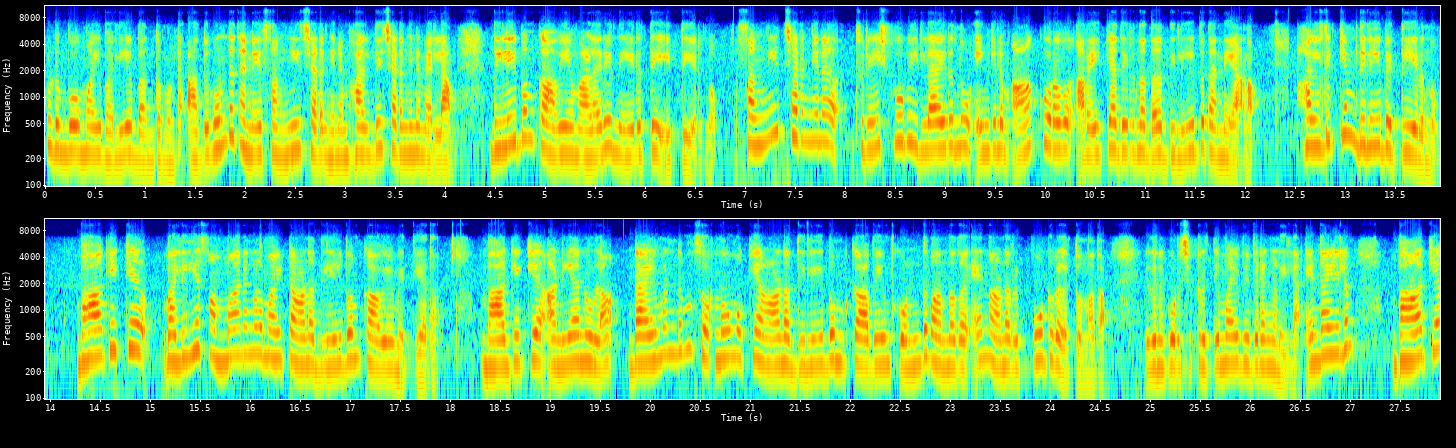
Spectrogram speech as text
കുടുംബവുമായി വലിയ ബന്ധമുണ്ട്. അതുകൊണ്ട് തന്നെ സംഗീത് ചടങ്ങിനും ഹൽദി ചടങ്ങിനുമെല്ലാം ദിലീപും കാവ്യയും വളരെ നേരത്തെ എത്തിയിരുന്നു. സംഗീത് ചടങ്ങിന് സുരേഷ് ഗോപി ഇല്ലായിരുന്നു എങ്കിലും ആ കുറവ് അറിയിക്കാതിരുന്നത് ദിലീപ് തന്നെയാണ്. ഹൽദിക്കും ദിലീപ് എത്തിയിരുന്നു. ഭാഗ്യയ്ക്ക് വലിയ സമ്മാനങ്ങളുമായിട്ടാണ് ദിലീപും കാവ്യയും എത്തിയത്. ഭാഗ്യയ്ക്ക് അണിയാനുള്ള ഡയമണ്ടും സ്വർണവും ഒക്കെയാണ് ദിലീപും കാവ്യയും കൊണ്ടുവന്നത് എന്നാണ് റിപ്പോർട്ടുകൾ എത്തുന്നത്. ഇതിനെക്കുറിച്ച് കൃത്യമായ വിവരങ്ങളില്ല. എന്തായാലും ഭാഗ്യ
